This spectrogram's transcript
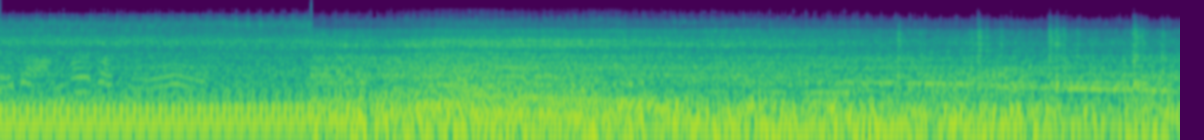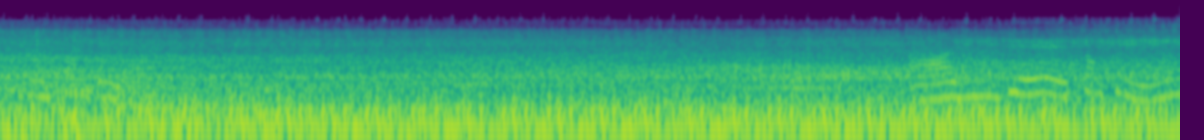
내가 안 밟아서 아 이게 썸ething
